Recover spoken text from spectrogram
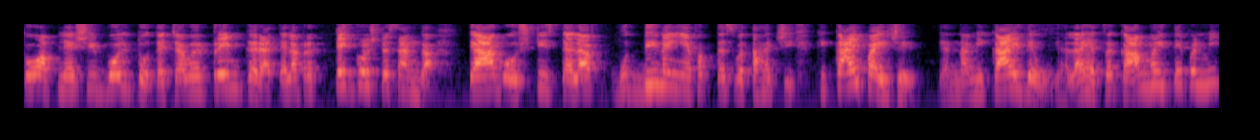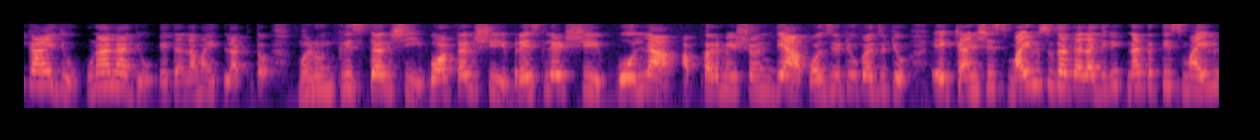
तो आपल्याशी बोलतो त्याच्यावर प्रेम करा. त्याला प्रत्येक गोष्ट सांगा. त्या गोष्टीस त्याला बुद्धी नाही आहे फक्त स्वतःची की काय पाहिजे? यांना मी काय देऊ? ह्याला ह्याचं काम माहिती आहे पण मी काय देऊ? कुणाला देऊ? हे त्यांना माहीत लागतं. म्हणून क्रिस्टलशी बॉटलशी ब्रेसलेटशी बोला अफर्मेशन द्या पॉझिटिव्ह पॉझिटिव्ह एक छानशी स्माईलसुद्धा त्याला दिलीत ना तर ती स्माईल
